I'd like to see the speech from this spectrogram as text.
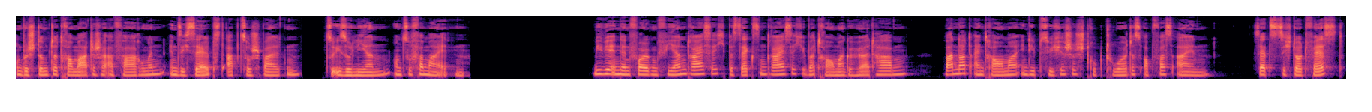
und bestimmte traumatische Erfahrungen in sich selbst abzuspalten, zu isolieren und zu vermeiden. Wie wir in den Folgen 34 bis 36 über Trauma gehört haben, wandert ein Trauma in die psychische Struktur des Opfers ein, setzt sich dort fest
